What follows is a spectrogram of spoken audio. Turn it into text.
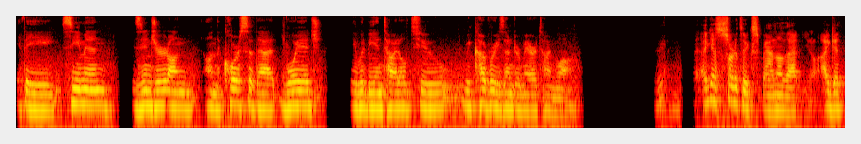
If a seaman is injured on, on the course of that voyage, they would be entitled to recoveries under maritime law. I guess sort of to expand on that, you know, I get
